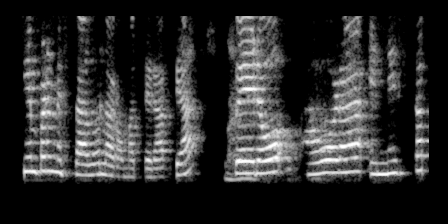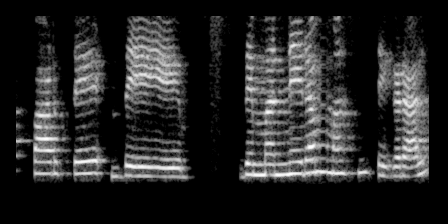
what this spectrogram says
siempre han estado la aromaterapia, pero ahora en esta parte de, de manera más integral,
